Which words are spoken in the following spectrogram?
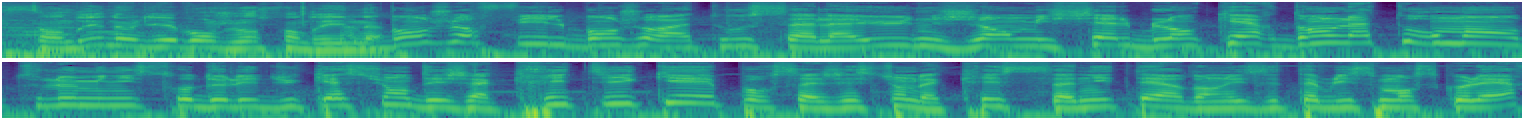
Sandrine Ollier. Bonjour Sandrine. Bonjour Phil, bonjour à tous. À la une, Jean-Michel Blanquer dans la tourmente. Le ministre de l'Éducation, déjà critiqué pour sa gestion de la crise sanitaire dans les établissements scolaires,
